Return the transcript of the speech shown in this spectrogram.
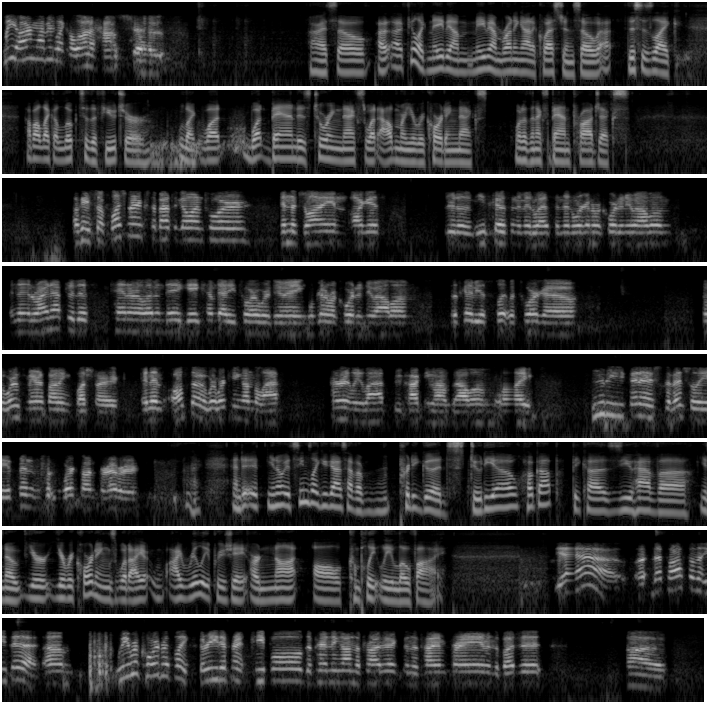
We are having like a lot of house shows. All right, so I, I feel like maybe I'm maybe I'm running out of questions. So uh, this is like, how about like a look to the future? Like what what band is touring next? What album are you recording next? What are the next band projects? Okay, so Flesh Narc's about to go on tour in the July and August through the East Coast and the Midwest, and then we're going to record a new album. And then right after this 10 or 11 day Gay Cum Daddy tour we're doing, we're going to record a new album. That's going to be a split with Torgo. So we're just marathoning Fleshmark. And then also we're working on the last, currently last Bukkake Moms album. Like, to be finished eventually. It's been worked on forever. Right. And it you know it seems like you guys have a pretty good studio hookup because you have uh you know your your recordings what I I really appreciate are not all completely lo-fi. Yeah, uh, that's awesome that you say that. Um, we record with like three different people depending on the project and the time frame and the budget. Uh,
